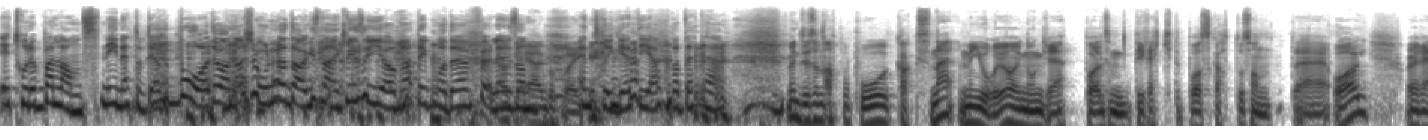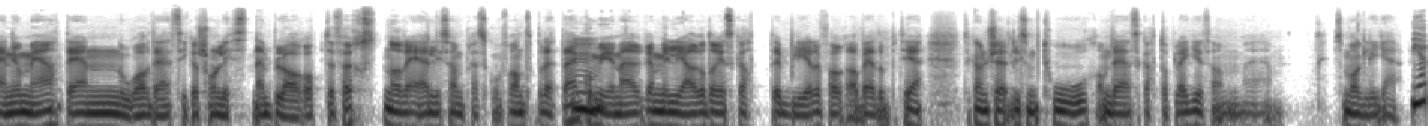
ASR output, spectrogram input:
jeg, tror det er balansen i nettopp det at både var Nasjonen og Dagens Næringsliv som gjør at jeg en føler en, Ok, ja, godt sånn, en trygghet i akkurat dette her. Men du, sånn, Apropos kaksene, vi gjorde jo noen grep på, liksom, direkte på skatt og sånt òg. og jeg regner jo med at det er noe av det sikkert journalistene blar opp til først når det er liksom pressekonferanse på dette. Hvor mye mer milliarder i skatt blir det for Arbeiderpartiet? Så kanskje liksom to ord om det skatteopplegget som eh, som òg ligger her. Ja,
